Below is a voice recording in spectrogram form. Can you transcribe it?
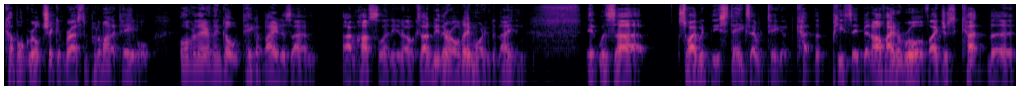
couple grilled chicken breasts and put them on a table over there, and then go take a bite as I'm I'm hustling, you know, because I'd be there all day, morning to night, and it was uh so I would these steaks I would take and cut the piece they bit off. I had a rule if I just cut the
